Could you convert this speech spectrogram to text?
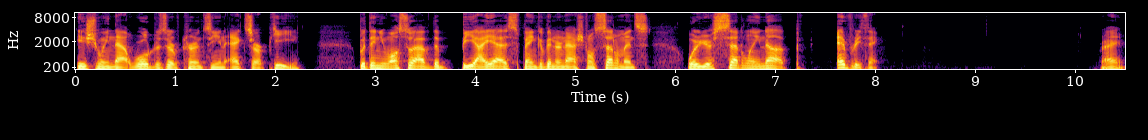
issuing that world reserve currency in XRP, but then you also have the BIS, Bank of International Settlements, where you're settling up everything. Right?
